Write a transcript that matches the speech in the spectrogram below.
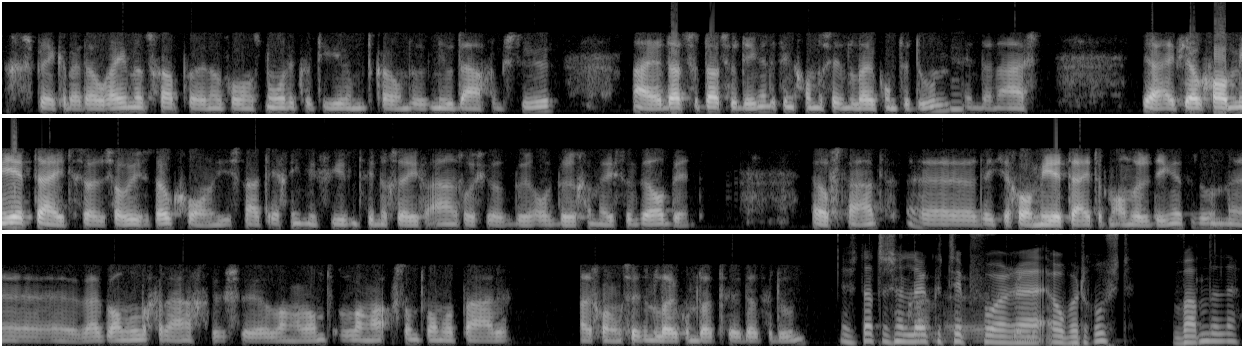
gesprekken bij de Hoogheemraadschap. Uh, nog voor ons Noorderkwartier om te komen tot het nieuw dagelijks bestuur. Nou ja, dat, soort- dat soort dingen. Dat vind ik gewoon ontzettend leuk om te doen. Ja. En daarnaast ja, heb je ook gewoon meer tijd. Zo, zo is het ook gewoon. Je staat echt niet meer 24-7 aan zoals je als burgemeester wel bent. Of staat. Eh, dat je gewoon meer tijd hebt om andere dingen te doen. Eh, wij wandelen graag. Dus eh, lange, wand, lange afstand wandelpaden. Maar het is gewoon ontzettend leuk om dat, dat te doen. dus dat is een leuke tip voor ja. Albert Roest. Wandelen.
